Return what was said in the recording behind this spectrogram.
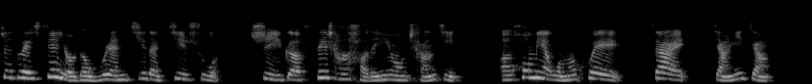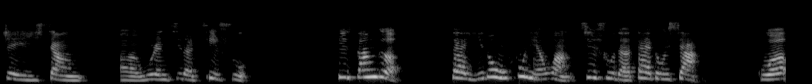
这对现有的无人机的技术是一个非常好的应用场景。呃，后面我们会再讲一讲这一项呃无人机的技术。第三个，在移动互联网技术的带动下，国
